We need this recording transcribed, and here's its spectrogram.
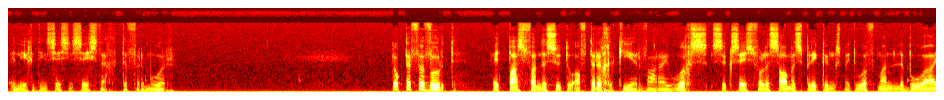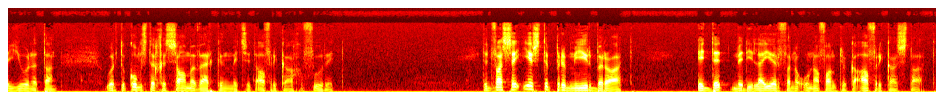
in 1966 te vermoor. Dr. Verwoerd het pas van de Soto af teruggekeer waar hy hoogs suksesvolle samensprekings met hoofdman Leboa Jonathan oor toekomstige samenwerking met Zuid-Afrika gevoer het. Dit was sy eerste premierberaad en dit met die leier van een onafhankelike Afrika staat.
